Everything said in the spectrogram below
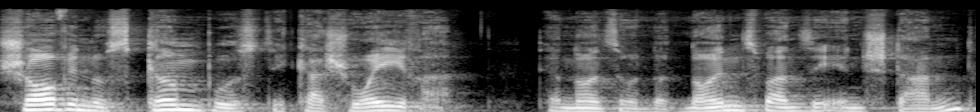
Chove nos Campos de Cachoeira, der 1929 entstand,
